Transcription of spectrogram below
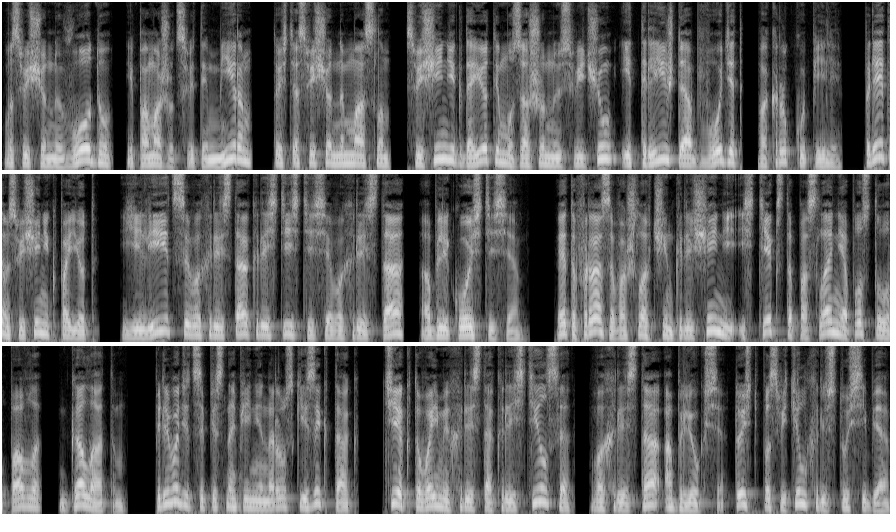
в освященную воду и помажут святым миром, то есть освященным маслом, священник дает ему зажженную свечу и трижды обводит вокруг купели. При этом священник поет «Елицы во Христа крестистися, во Христа облекостися». Эта фраза вошла в чин крещения из текста послания апостола Павла к Галатам. Переводится песнопение на русский язык так «Те, кто во имя Христа крестился, во Христа облегся», то есть посвятил Христу себя.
